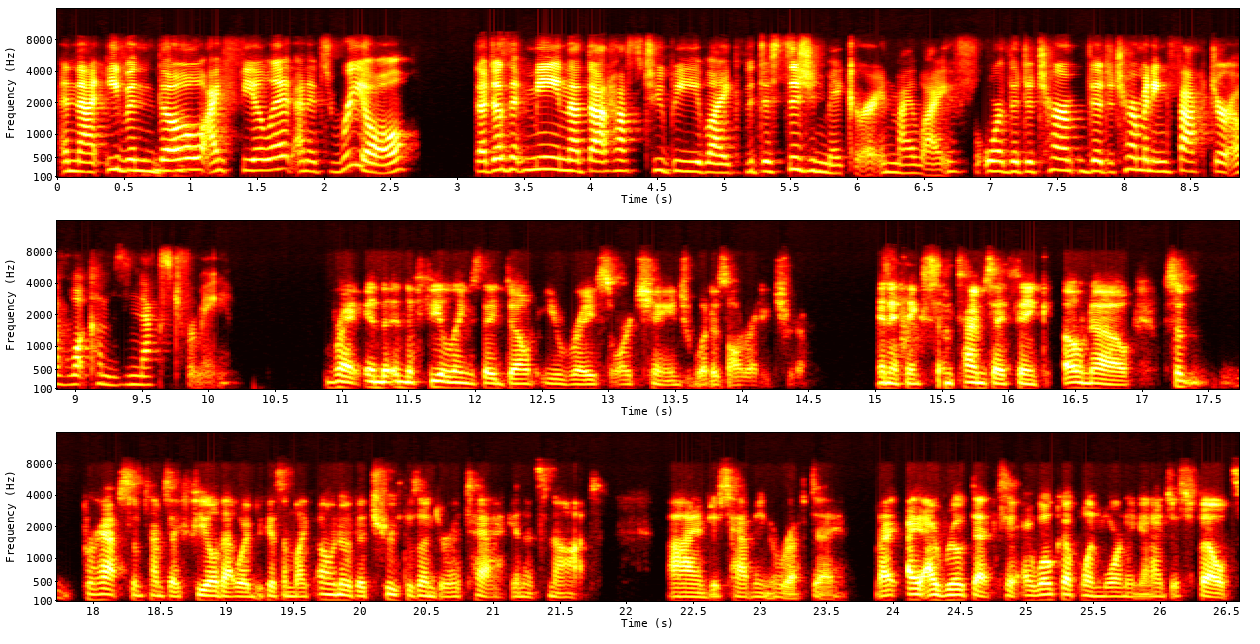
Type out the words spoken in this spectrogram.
and that even mm-hmm. though i feel it and it's real that doesn't mean that that has to be like the decision maker in my life or the determ the determining factor of what comes next for me right and the, and the feelings they don't erase or change what is already true and yeah. i think sometimes i think oh no so perhaps sometimes i feel that way because i'm like oh no the truth is under attack and it's not i'm just having a rough day i i, I wrote that to, i woke up one morning and i just felt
